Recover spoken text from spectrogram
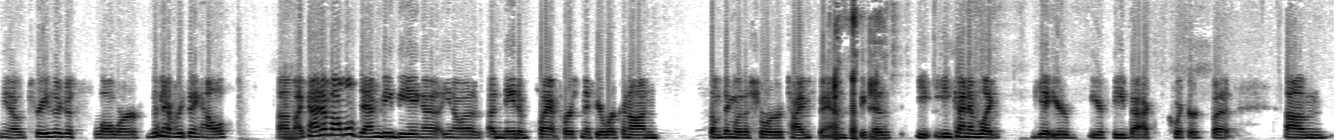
you know, trees are just slower than everything else. Um, I kind of almost envy being a you know a, a, native plant person if you're working on something with a shorter time span because yeah. you, you kind of like get your your feedback quicker. But um,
